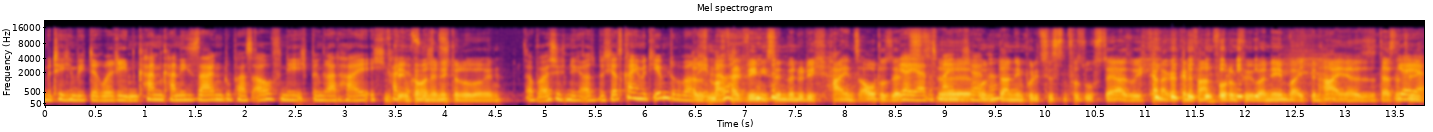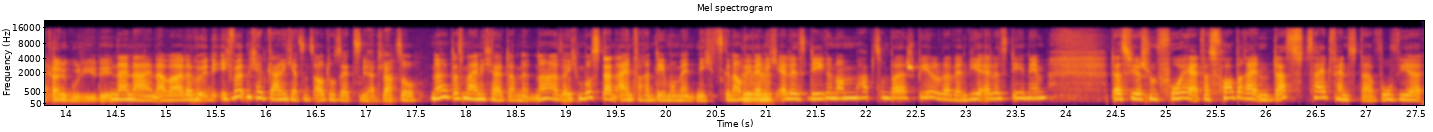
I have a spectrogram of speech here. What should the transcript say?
mit denen ich darüber reden kann, kann ich sagen, du pass auf, nee, ich bin gerade high, ich Mit kann wem jetzt kann man denn nicht darüber reden? Da weiß ich nicht. Also bis jetzt kann ich mit jedem drüber Also es reden. macht aber- halt wenig Sinn, wenn du dich high ins Auto setzt Ja, ja, ich äh, ja, und ne? dann den Polizisten versuchst, ja, also ich kann da gar keine Verantwortung für übernehmen, weil ich bin high. Also das ist natürlich keine gute Idee. Nein, nein, aber da ich würde mich halt gar nicht jetzt ins Auto setzen. Ja, klar. So, ne? Das meine ich halt damit. Ne? Also ich muss dann einfach in dem Moment nichts. Genau wie wenn Mhm. ich LSD genommen habe zum Beispiel oder wenn wir LSD nehmen, dass wir schon vorher etwas vorbereiten. Und das Zeitfenster, wo wir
